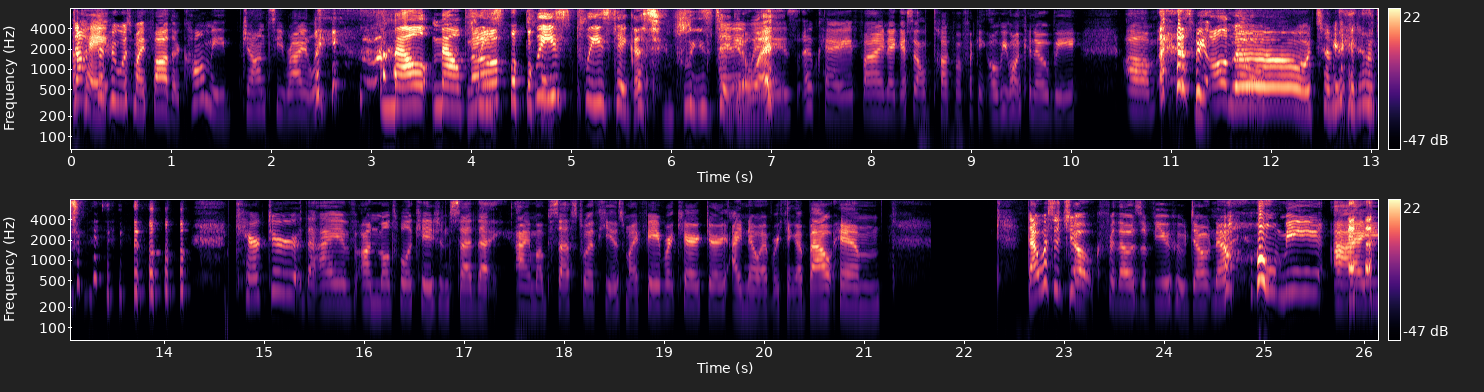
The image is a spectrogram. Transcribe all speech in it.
Doctor Okay. Who was my father. Call me John C. Reilly. Mel, Mel, please, No. please, please take us. Please take it away. Okay, fine. I guess I'll talk about fucking Obi Wan Kenobi. Um, as we all know, No, tomato, tomato. character that I have on multiple occasions said that I'm obsessed with. He is my favorite character. I know everything about him. That was a joke for those of you who don't know me. I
